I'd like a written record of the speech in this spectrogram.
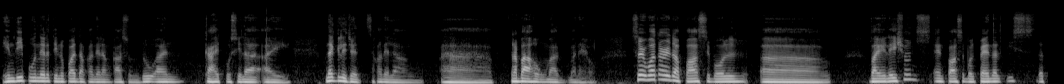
hindi po nila tinupad ang kanilang kasunduan kahit po sila ay negligent sa kanilang ah, trabahong magmaneho. Sir, what are the possible uh, violations and possible penalties that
